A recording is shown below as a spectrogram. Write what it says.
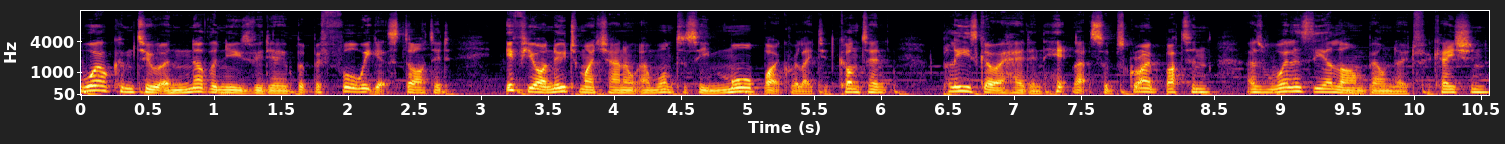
Welcome to another news video, but before we get started, if you are new to my channel and want to see more bike related content, please go ahead and hit that subscribe button as well as the alarm bell notification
